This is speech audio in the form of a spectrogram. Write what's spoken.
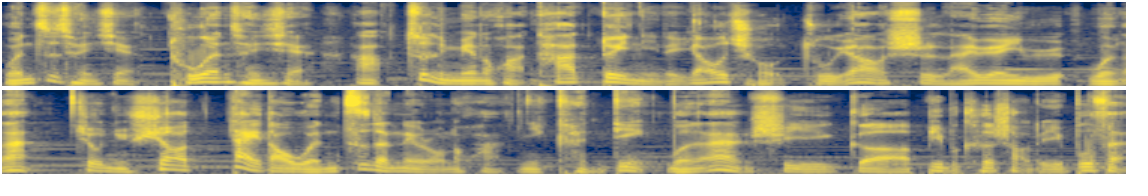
文字呈现、图文呈现啊。这里面的话，它对你的要求主要是来源于文案。就你需要带到文字的内容的话，你肯定文案是一个必不可少的一部分。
